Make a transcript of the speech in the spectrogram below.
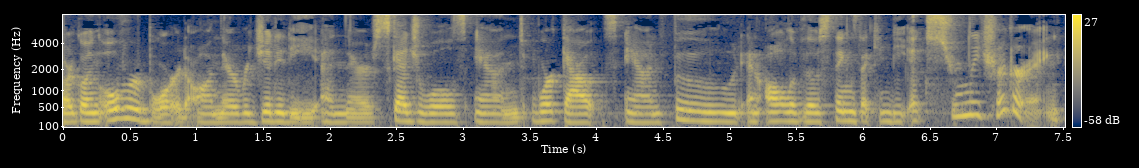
are going overboard on their rigidity and their schedules and workouts and food and all of those things that can be extremely triggering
